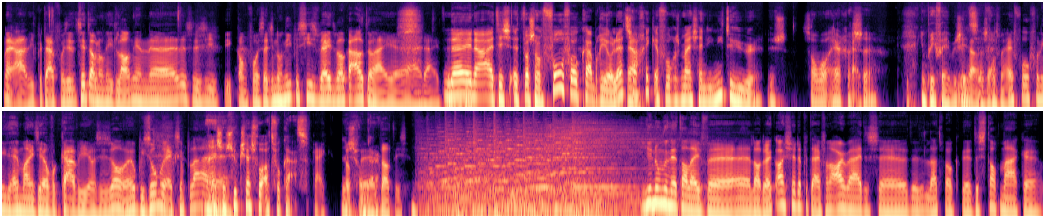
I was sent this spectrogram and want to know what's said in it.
nou ja, die partijvoorzitter zit ook nog niet lang. En uh, dus, dus je, kan me voorstellen dat je nog niet precies weet welke auto hij, hij rijdt. Nee, nou, het, is, het was een Volvo cabriolet, zag ik. En volgens mij zijn die niet te huur. Dus het zal wel ergens in privébezit ja, Volgens mij heeft Volvo niet helemaal niet heel veel cabrio's. Het is wel een heel bijzonder exemplaar. Hij is een succesvol advocaat. Kijk, dus dat, uh, dat is het. Je noemde net al even uh, Lodewijk Asscher, de Partij van de Arbeid. Dus uh, de, laten we ook de, de, stap maken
